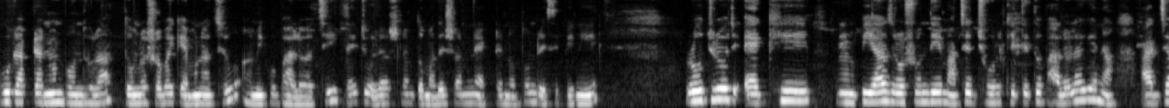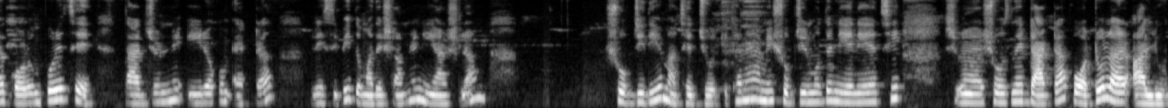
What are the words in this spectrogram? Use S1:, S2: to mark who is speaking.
S1: Good afternoon বন্ধুরা। তোমরা সবাই কেমন আছো? আমি খুব ভালো আছি। তাই চলে আসলাম তোমাদের সামনে একটা নতুন রেসিপি নিয়ে। রোজ রোজ একঘেয়ে পেঁয়াজ, রসুন দিয়ে মাছের ঝোল খেতে তো ভালো লাগে না? আর যা গরম পড়েছে, তার জন্যে এইরকম একটা রেসিপি তোমাদের সামনে নিয়ে আসলাম। সবজি দিয়ে মাছের ঝোল। এখানে আমি সবজির মধ্যে নিয়ে নিয়েছি সজনের ডাঁটা, পটল আর আলু।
